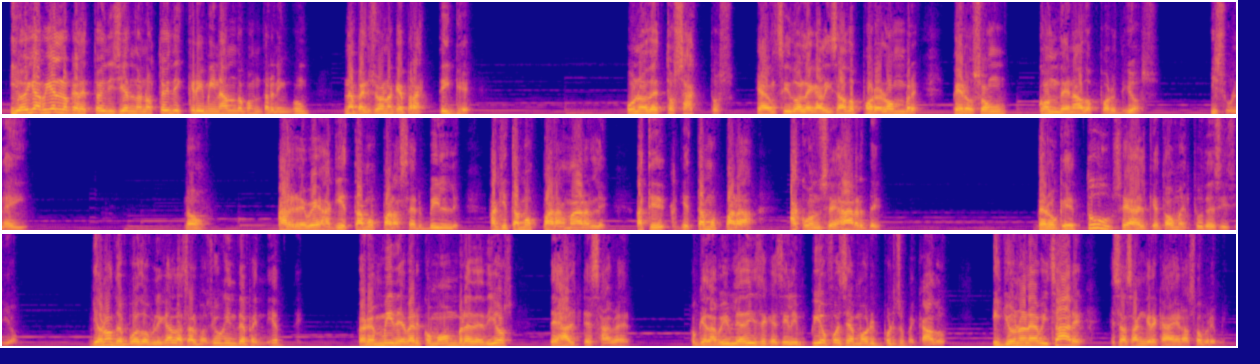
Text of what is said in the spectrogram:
Y oiga bien lo que le estoy diciendo, no estoy discriminando contra ninguna persona que practique uno de estos actos que han sido legalizados por el hombre, pero son condenados por Dios y su ley. No, al revés, aquí estamos para servirle, aquí estamos para amarle, aquí, estamos para aconsejarte. pero que tú seas el que tomes tu decisión. Yo no te puedo obligar, la salvación independiente, pero es mi deber como hombre de Dios dejarte saber. Porque la Biblia dice que si el impío fuese a morir por su pecado y yo no le avisare, esa sangre caerá sobre mí.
